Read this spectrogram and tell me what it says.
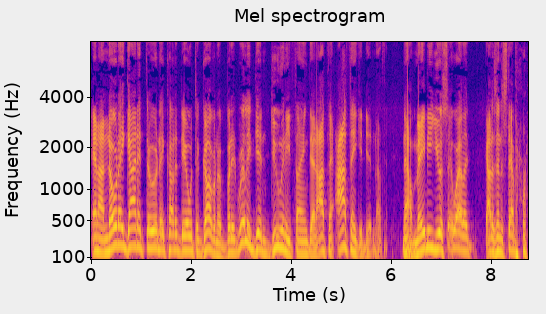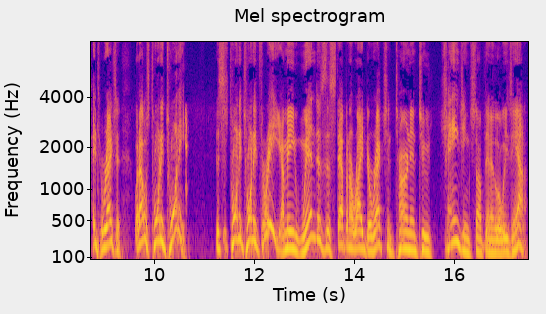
And I know they got it through and they cut a deal with the governor, but it really didn't do anything that I think I think it did nothing. Now maybe you'll say, well, it got us in a step in the right direction. Well, that was 2020. This is 2023. I mean, when does the step in the right direction turn into changing something in Louisiana?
